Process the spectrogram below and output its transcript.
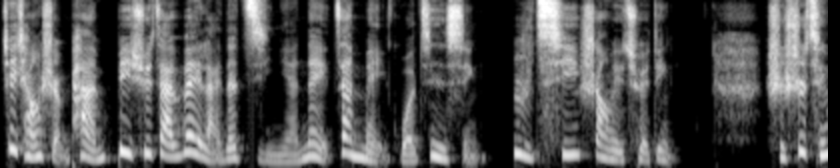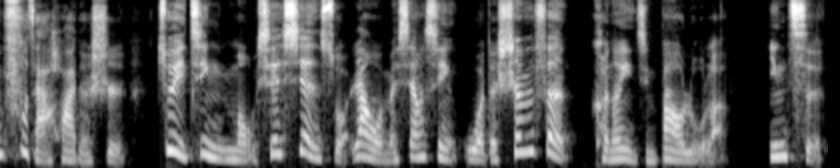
这场审判必须在未来的几年内在美国进行，日期尚未确定。使事情复杂化的是，最近某些线索让我们相信我的身份可能已经暴露了，因此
